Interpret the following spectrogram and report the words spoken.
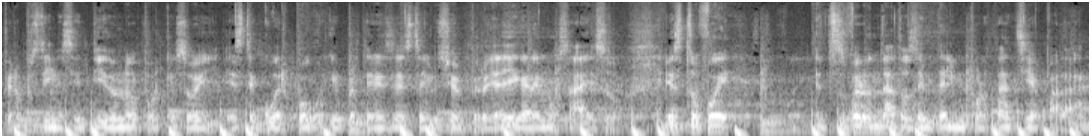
Pero pues tiene sentido, ¿no? Porque soy este cuerpo que pertenece a esta ilusión. Pero ya llegaremos a eso. Esto fue. Estos fueron datos de vital importancia para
